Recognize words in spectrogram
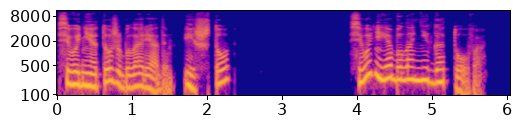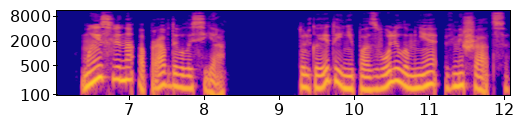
Сегодня я тоже была рядом. И что? Сегодня я была не готова. Мысленно оправдывалась я. Только это и не позволило мне вмешаться.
